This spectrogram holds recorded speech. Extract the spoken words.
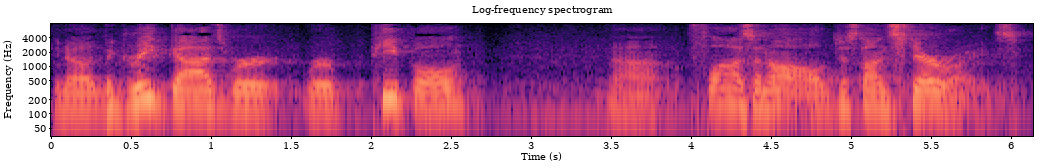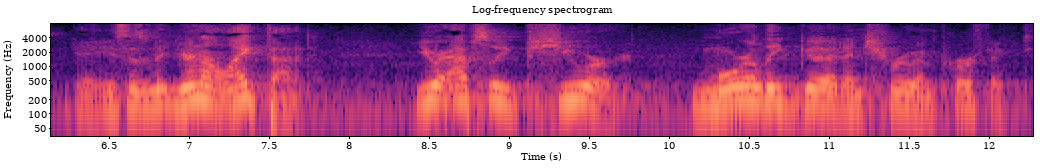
You know, the Greek gods were, were people, uh, flaws and all, just on steroids. Okay, he says, you're not like that. You are absolutely pure, morally good and true and perfect.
